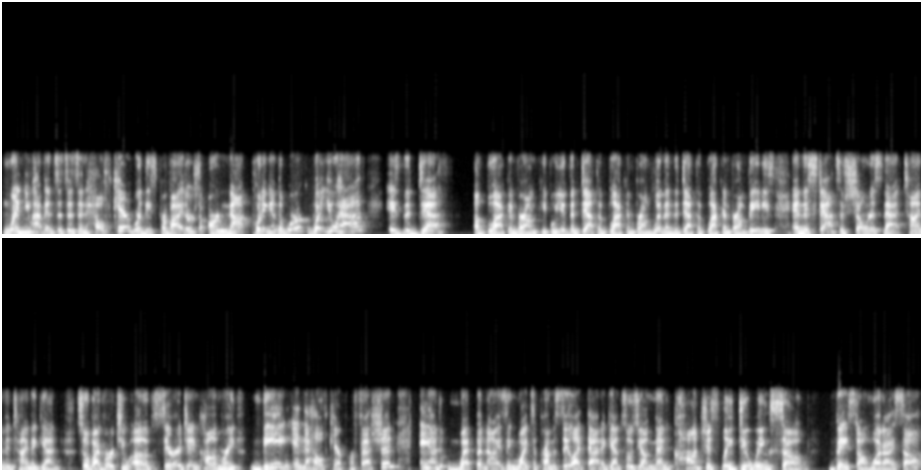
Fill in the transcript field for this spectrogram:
When you have instances in healthcare where these providers are not putting in the work, what you have is the death of black and brown people. You have the death of black and brown women, the death of black and brown babies. And the stats have shown us that time and time again. So by virtue of Sarah Jane Comrie being in the healthcare profession and weaponizing white supremacy like that against those young men, consciously doing so, based on what I saw,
